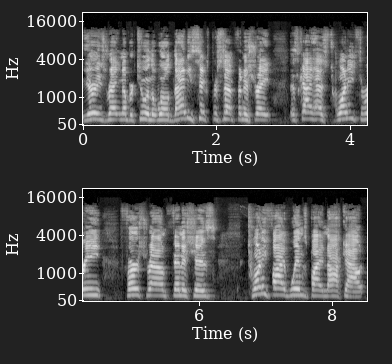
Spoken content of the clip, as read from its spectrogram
Jiri's ranked number two in the world, 96% finish rate. This guy has 23 first round finishes. 25 wins by knockout,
